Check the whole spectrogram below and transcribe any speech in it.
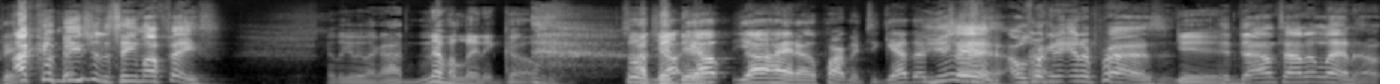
bin. I couldn't. believe You should have seen my face. And look at it like I never let it go. So I've y'all, there. y'all, y'all had an apartment together? Yeah, time? I was working at Enterprise in, Yeah. in downtown Atlanta,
